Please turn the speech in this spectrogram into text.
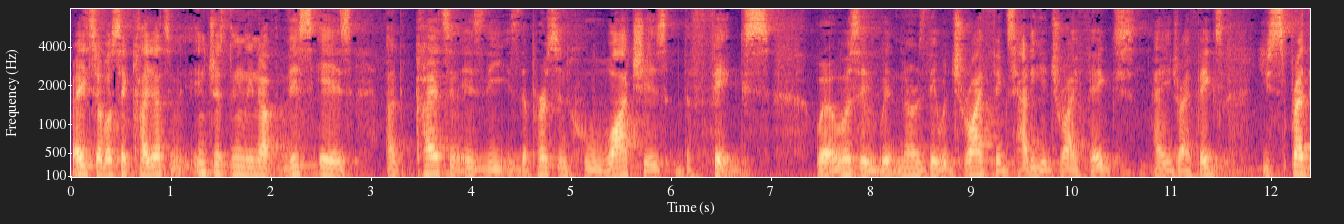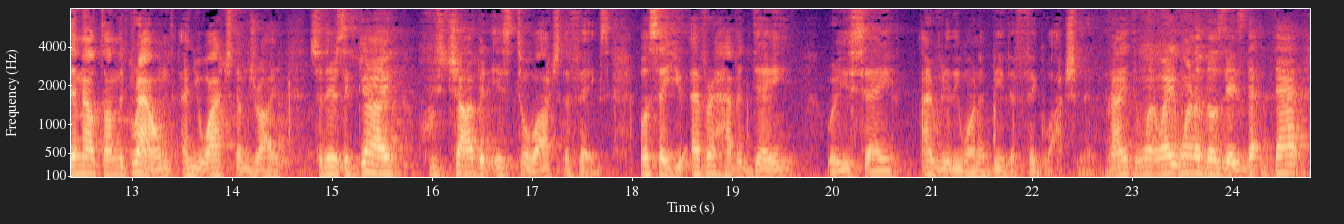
right? So we'll say Kayatzim. Interestingly enough, this is, uh, Kayatzim is the, is the person who watches the figs. Where was it? In other words, they would dry figs. How do you dry figs? How do you dry figs? you spread them out on the ground and you watch them dry. So there's a guy whose job it is to watch the figs. We'll say, you ever have a day where you say, I really want to be the fig watchman, right? One of those days. That, that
